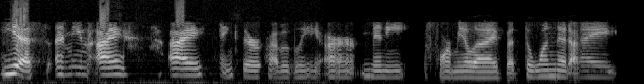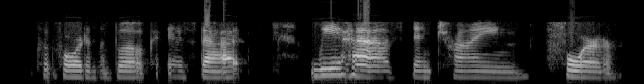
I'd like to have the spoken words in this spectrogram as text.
Yes, I mean I I think there probably are many formulae, but the one that I put forward in the book is that we have been trying for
